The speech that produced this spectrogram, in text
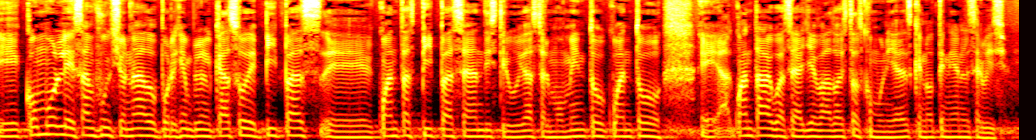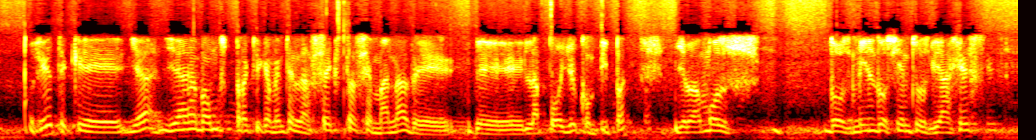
eh, ¿cómo les han funcionado? Por ejemplo, en el caso de pipas, eh, ¿cuántas pipas se han distribuido hasta el momento? ¿Cuánto, eh, ¿Cuánta agua se ha llevado a estas comunidades que no tenían el servicio? Fíjate que ya ya vamos prácticamente en la sexta semana de del de apoyo con pipa. Llevamos 2.200 viajes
